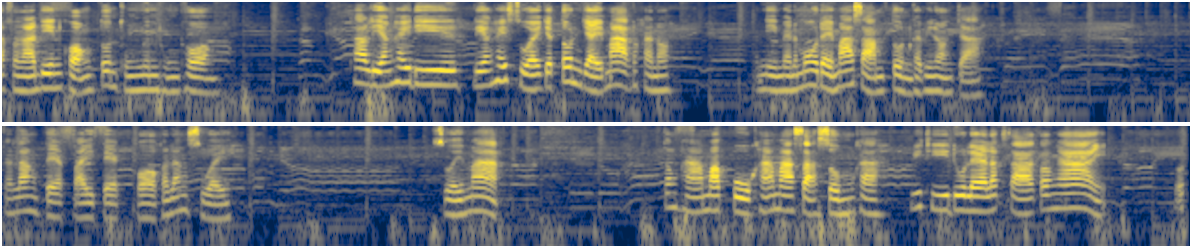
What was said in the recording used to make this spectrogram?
ลักษณะเด่นของต้นถุงเงินถุงทอง ถ้าเลี้ยงให้ดีเลี้ยงให้สวยจะต้นใหญ่มากนะคะเนาะ อันนี้แมนโมไดมาสามต้นค่ะพี่น้องจ๋ากำลังแตกใบแตกกอกำลังสวย สวยมาก ต้องหามาปลูกหามาสะสมค่ะ วิธีดูแลรักษาก็ง่ายรด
